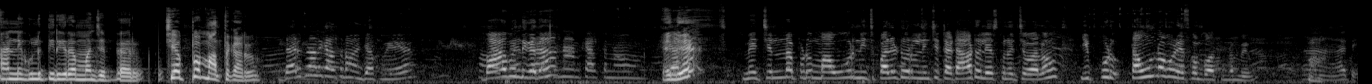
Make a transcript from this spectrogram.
అన్ని గుళ్ళు తిరిగి రమ్మని చెప్పారు. చెప్పమ్మా అత్తగారు. దర్శనానికి వెళ్తున్నామని చెప్పి బాగుంది కదా? వెళ్తున్నాం. ఏంటి మేము చిన్నప్పుడు మా ఊరు నుంచి పల్లెటూరుల నుంచి ఇట్ట ఆటోలు వేసుకుని వచ్చేవాళ్ళం. ఇప్పుడు టౌన్లో కూడా వేసుకొని పోతున్నాం మేము. ఆ, అదే.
